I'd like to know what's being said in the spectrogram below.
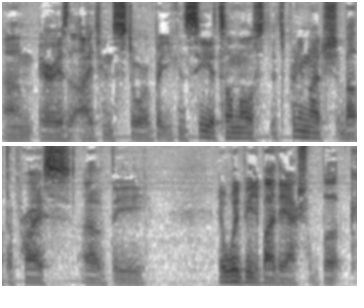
um, areas of the iTunes store, but you can see it's almost, it's pretty much about the price of the, it would be to buy the actual book.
